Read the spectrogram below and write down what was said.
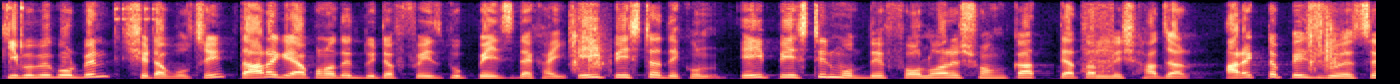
কীভাবে করবেন? সেটা বলছি। তার আগে আপনাদের দুইটা ফেসবুক পেজ দেখাই। এই পেজটা দেখুন। এই পেজটির মধ্যে ফলোয়ারের সংখ্যা তেতাল্লিশ হাজার। আরেকটা পেজ রয়েছে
